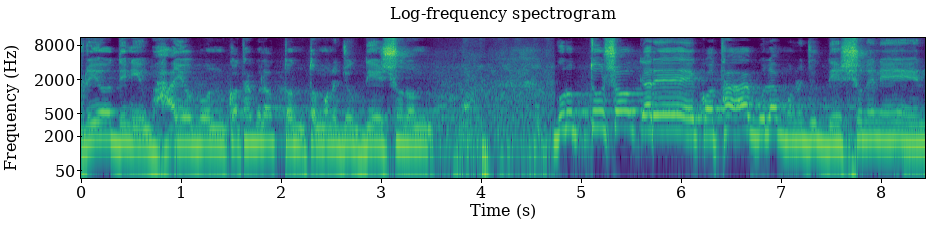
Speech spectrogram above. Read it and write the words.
প্রিয় দিনী ভাই বোন, কথাগুলো অত্যন্ত মনোযোগ দিয়ে শুনুন। গুরুত্ব সহকারে কথাগুলা মনোযোগ দিয়ে শুনে নেন।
